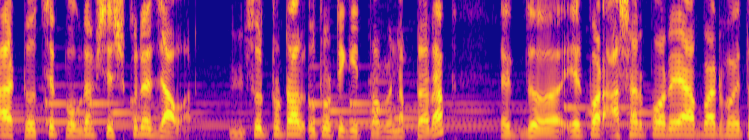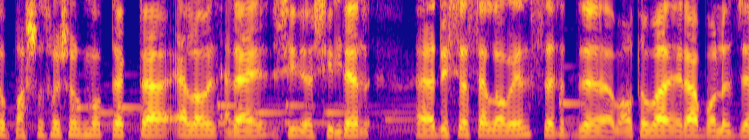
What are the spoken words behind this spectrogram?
আর একটা হচ্ছে প্রোগ্রাম শেষ করে যাওয়ার। সো টোটাল দুটো টিকিট পাবেন আপনারা। এরপর আসার পরে আবার হয়তো পাঁচশো ছয়শোর মতো একটা অ্যালাওয়েন্স দেয় শীতের রিসার্চ অ্যালাওয়েন্স অথবা এরা বলে যে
